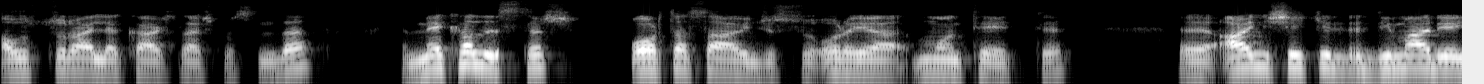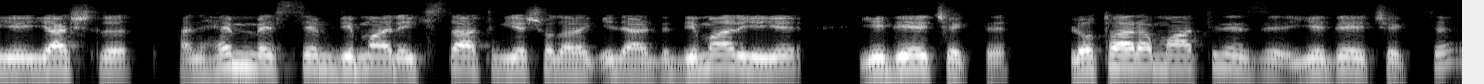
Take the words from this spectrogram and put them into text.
Avustralya karşılaşmasında McAllister orta saha oyuncusu oraya monte etti. E, aynı şekilde Di Maria'yı yaşlı hani hem Messi hem Di Maria ikisi de artık yaş olarak ileride. Di Maria'yı 7'ye çekti. Lotaro Martinez'i 7'ye çekti.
